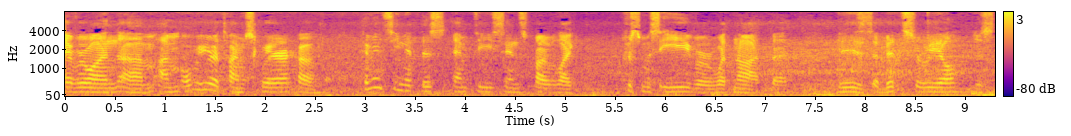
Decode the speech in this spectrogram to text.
Everyone. Um, I'm over here at Times Square. Uh, haven't seen it this empty since probably like Christmas Eve or whatnot, but it is a bit surreal. Just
